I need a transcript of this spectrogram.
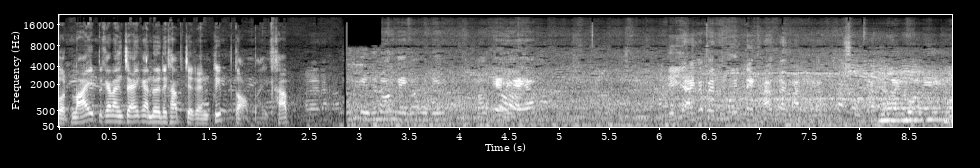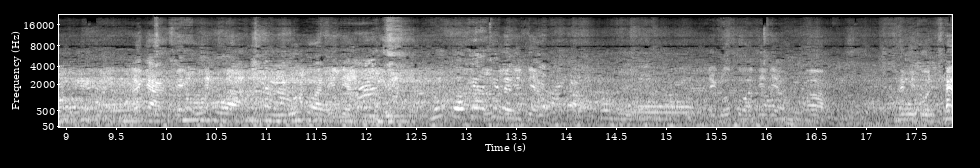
กดไลค์เป็นกำลังใจให้กันด้วยนะครับ เจอกันคลิปต่อไปครับคือน้องไงครับวันนี้น้องแข็งยังไงครับดีใหญ่ก็เป็นมวยเตะขาแต่หมัดครับผสมกันด้วยและอย่างเด็กรู้ตัวรู้ตัวทีเดียวรู้ตัวแค่รู้ที่หตัวนึ่ง ทีเดียวครับเด็กรู้ตัวทีเดียวก็ ไม่มีคนแค่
